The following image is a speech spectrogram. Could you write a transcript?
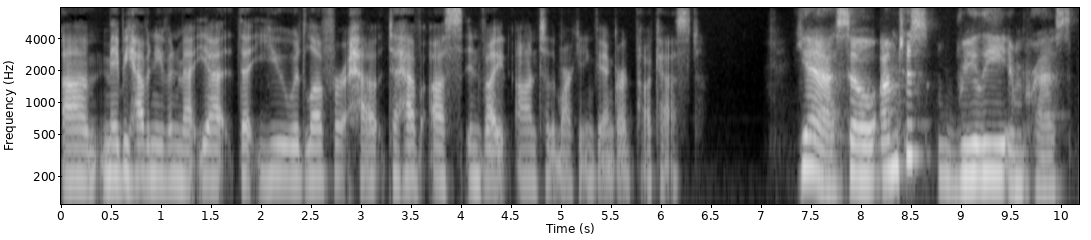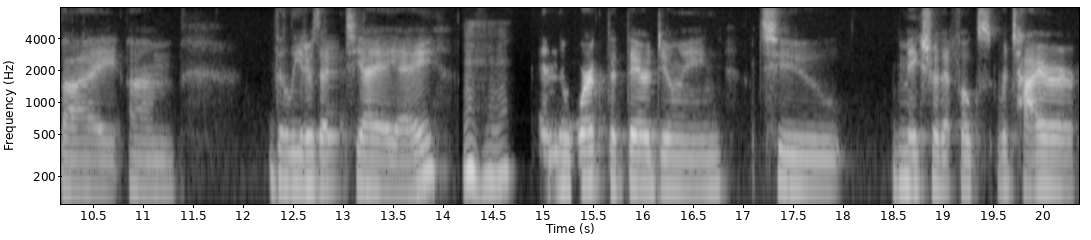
Um, maybe haven't even met yet that you would love for ha- to have us invite onto the Marketing Vanguard podcast. Yeah, so I'm just really impressed by um, the leaders at TIAA mm-hmm. and the work that they're doing to make sure that folks retire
